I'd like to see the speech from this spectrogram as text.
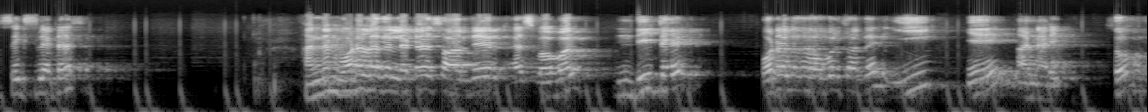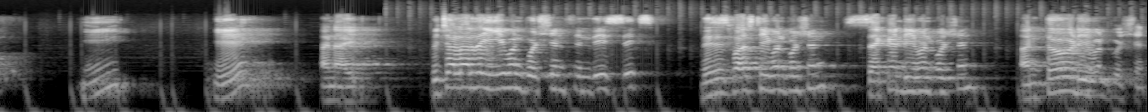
Six letters and then what all other letters are there as vowel? In detail what all other vowels are there? E a and i. So e a and i. Which all are the even questions in these six? This is first even question second even question and third even question.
